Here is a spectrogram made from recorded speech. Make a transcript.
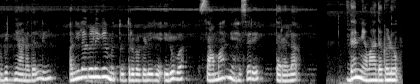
ವಿಜ್ಞಾನದಲ್ಲಿ ಅನಿಲಗಳಿಗೆ ಮತ್ತು ದ್ರವಗಳಿಗೆ ಇರುವ ಸಾಮಾನ್ಯ ಹೆಸರೇ ತರಲ. ಧನ್ಯವಾದಗಳು.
